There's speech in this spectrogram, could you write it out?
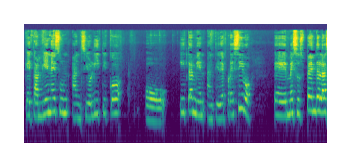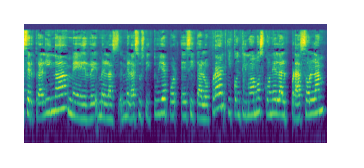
que también es un ansiolítico o, y también antidepresivo. Eh, me suspende la sertralina, me, me, la sustituye por escitalopran y continuamos con el alprazolam.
